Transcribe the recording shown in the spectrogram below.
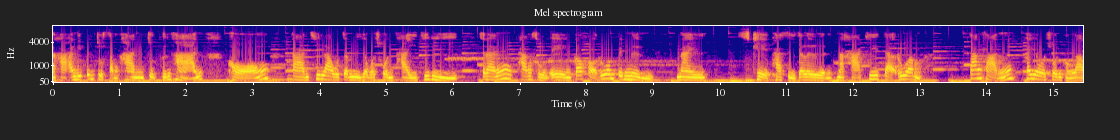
นะคะ อันนี้เป็นจุดสำคัญจุดพื้นฐานของการที่เราจะมีเยาวชนไทยที่ดี ฉะนั้นทางศูนย์เองก็ขอร่วมเป็นหนึ่งในเขตภาษีเจริญนะคะ ที่จะร่วม สร้างสรรค์ให้เยาวชนของเรา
